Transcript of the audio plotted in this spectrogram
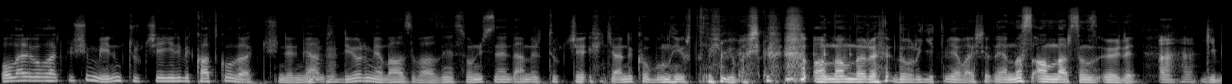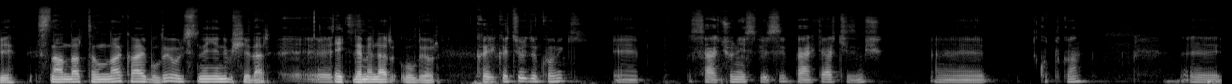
olay olarak düşünmeyelim. Türkçe'ye yeni bir katkı olarak düşünelim. Yani Hı hı. diyorum ya bazı bazı. Yani son üç seneden beri Türkçe kendi kabuğunu yırtıp bir başka anlamlara doğru gitmeye başladı. Yani nasıl anlarsanız öyle Aha. gibi. Standart tanımlar kayboluyor. Üstüne yeni bir şeyler, Evet. eklemeler oluyor. Karikatür de komik. Ee, Selçuk'un esprisi Berker çizmiş. Ee, Kutlukan. Ee,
